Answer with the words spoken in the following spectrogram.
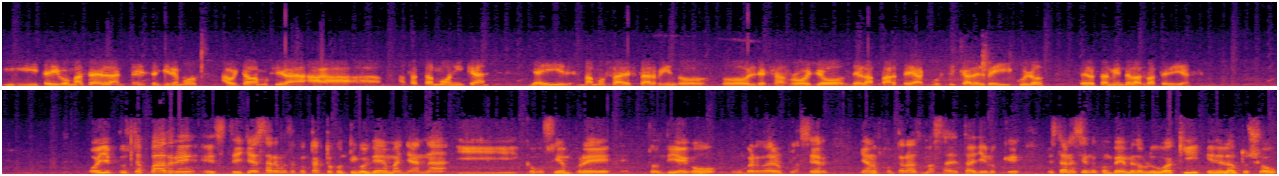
Y te digo, más adelante seguiremos, ahorita vamos a ir a, Santa Mónica y ahí vamos a estar viendo todo el desarrollo de la parte acústica del vehículo, pero también de las baterías. Oye, pues está padre, este, ya estaremos en contacto contigo el día de mañana y como siempre Don Diego, un verdadero placer. Ya nos contarás más a detalle lo que están haciendo con BMW aquí en el Auto Show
